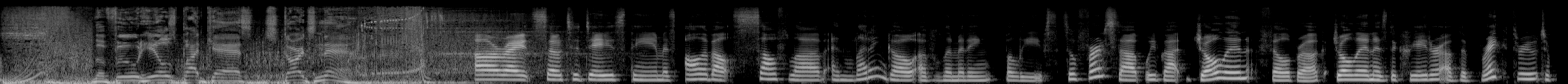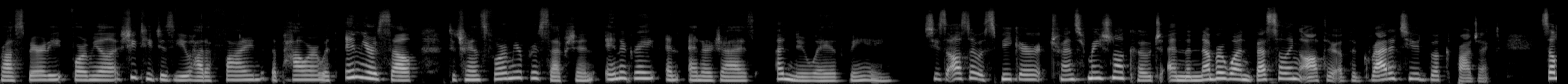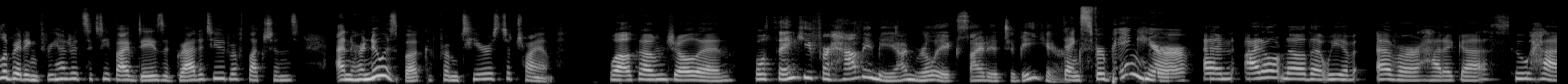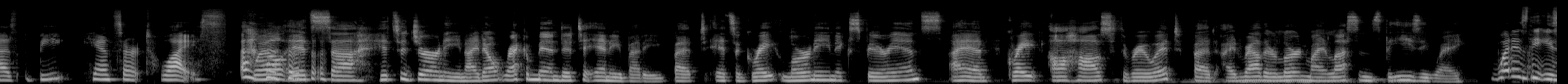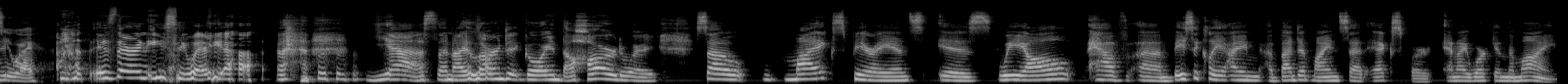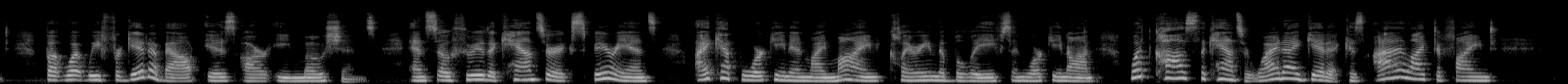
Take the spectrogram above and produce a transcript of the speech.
The Food Heals Podcast starts now. All right, so today's theme is all about self love and letting go of limiting beliefs. So, first up, we've got Jolyn Philbrook. Jolyn is the creator of the Breakthrough to Prosperity formula. She teaches you how to find the power within yourself to transform your perception, integrate, and energize a new way of being. She's also a speaker, transformational coach, and the number one best-selling author of the Gratitude Book Project celebrating 365 days of gratitude reflections, and her newest book, From Tears to Triumph. Welcome, Jolyn. Well, thank you for having me. I'm really excited to be here. Thanks for being here. And I don't know that we have ever had a guest who has beat cancer twice. well, it's uh it's a journey and I don't recommend it to anybody, but it's a great learning experience. I had great ahas through it, but I'd rather learn my lessons the easy way. What is the easy way? is there an easy way? Yeah. yes. And I learned it going the hard way. So, my experience is we all have um, basically, I'm abundant mindset expert and I work in the mind. But what we forget about is our emotions. And so, through the cancer experience, I kept working in my mind, clearing the beliefs and working on what caused the cancer. Why did I get it? Because I like to find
